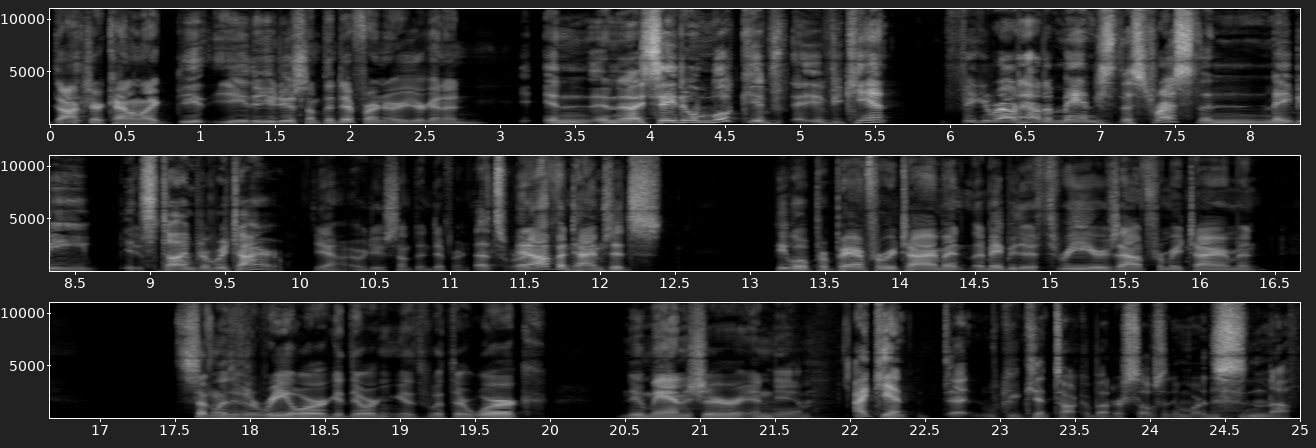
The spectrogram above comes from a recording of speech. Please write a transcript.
doctor kind of like e- either you do something different or you're gonna and and I say to him, look, if if you can't figure out how to manage the stress, then maybe it's time to retire. Yeah, or do something different. That's right. And oftentimes it's people preparing for retirement. Maybe they're three years out from retirement. Suddenly there's a reorg at the org- with their work, new manager, and Yeah, I can't. Uh, we can't talk about ourselves anymore. This is enough.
